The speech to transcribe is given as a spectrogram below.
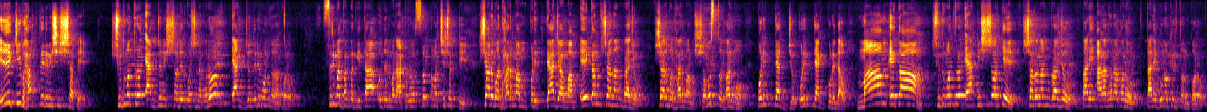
একটি ভক্তের বিশেষ সাথে শুধুমাত্র একজন ঈশ্বরের উপাসনা করো, একজনেরই বন্দনা করো। শ্রীমৎ ভগবদ গীতা, অধ্যায় নম্বর আঠারো, শ্লোক নম্বর ছেষট্টি, সর্বধর্মাম পরিত্যাজা মাম একম শরণং ব্রাজ। সর্বধর্মাম, সমস্ত ধর্ম পরিত্যাজ্য, পরিত্যাগ করে দাও। মাম একাম, শুধুমাত্র এক ঈশ্বরকে শরণাং ব্রজ, তারই আরাধনা করো, তারই গুণকীর্তন করো।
